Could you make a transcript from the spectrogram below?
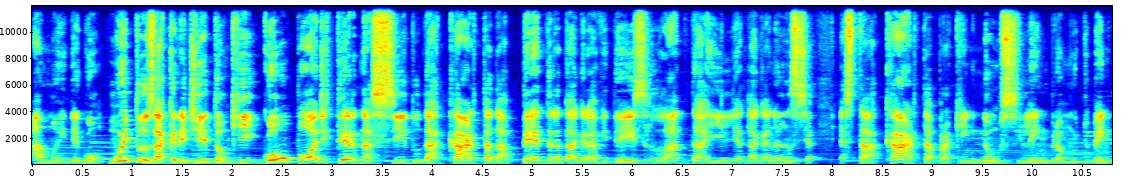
a mãe de Gon. Muitos acreditam que Gon pode ter nascido da carta da pedra da gravidez lá da ilha da ganância. Esta carta para quem não se lembra lembra muito bem,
